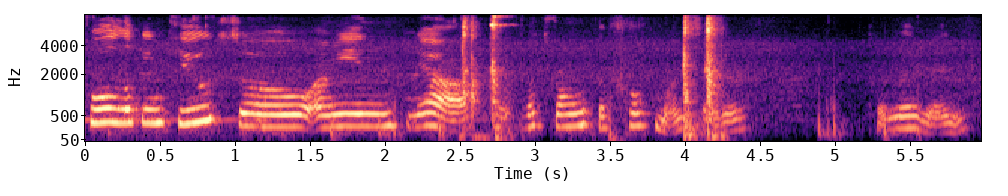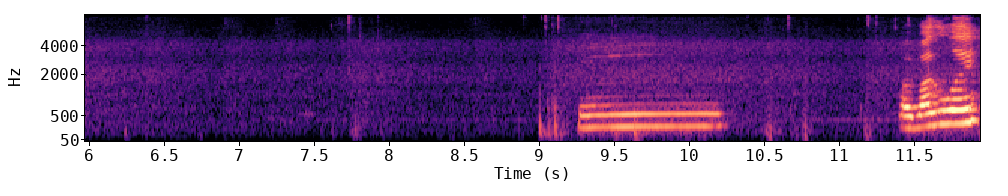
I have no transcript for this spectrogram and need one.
cool looking too. So I mean, yeah. What's wrong with the Pokemon Center to live in? Oh, by the way, you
